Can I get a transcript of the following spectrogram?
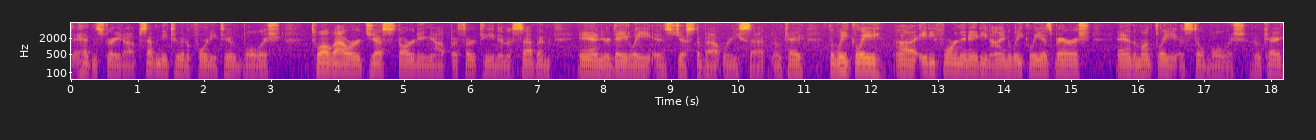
heading straight up, 72 and a 42 bullish. 12 hour just starting up, a 13 and a 7, and your daily is just about reset. Okay, the weekly uh, 84 and an 89. The weekly is bearish and the monthly is still bullish okay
